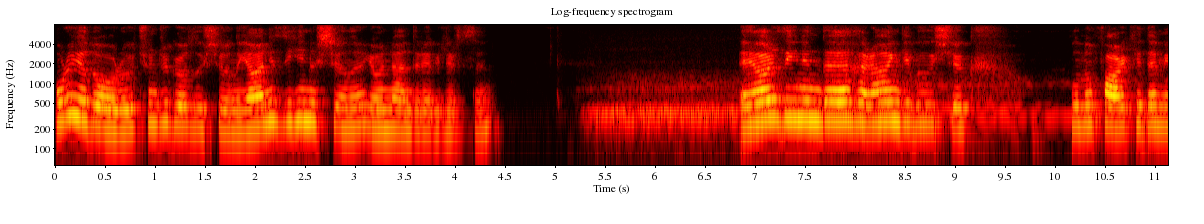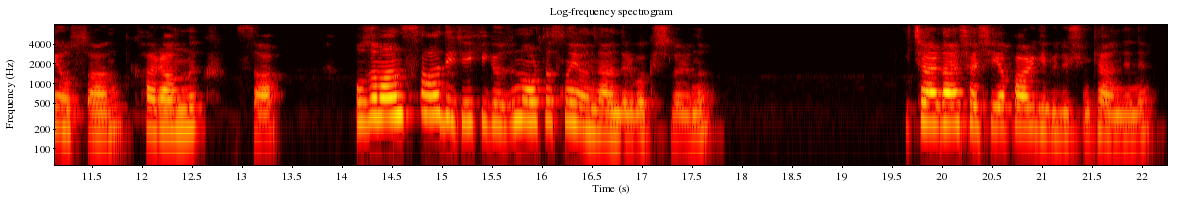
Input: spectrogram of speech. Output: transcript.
Oraya doğru 3'üncü göz ışığını yani zihin ışığını yönlendirebilirsin. Eğer zihninde herhangi bir ışık, bunu fark edemiyorsan, karanlıksa, o zaman sadece 2 gözünün ortasına yönlendir bakışlarını. İçeriden şaşı yapar gibi düşün kendini.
